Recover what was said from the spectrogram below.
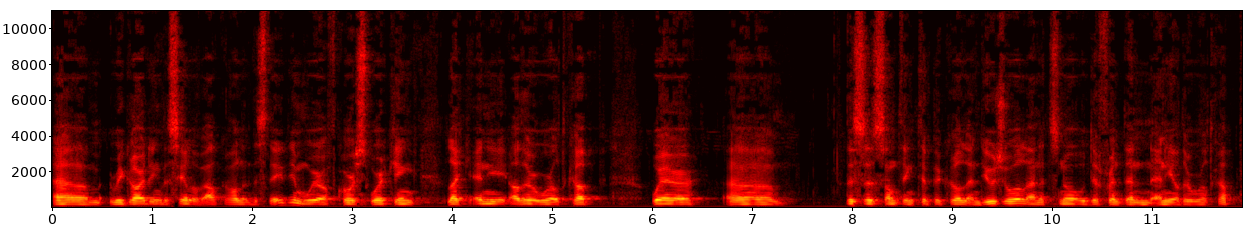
um, regarding the sale of alcohol in the stadium. We're, of course, working like any other World Cup where um, this is something typical and usual, and it's no different than any other World Cup.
